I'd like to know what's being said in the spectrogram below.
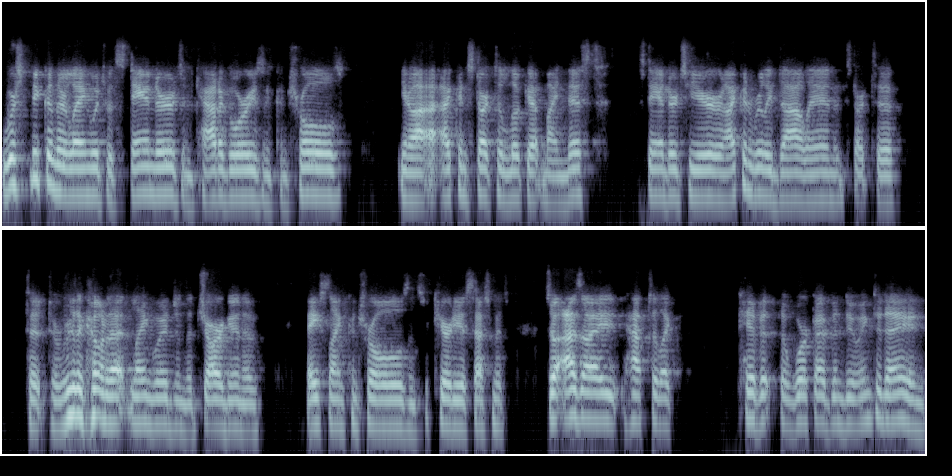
we're speaking their language with standards and categories and controls. You know, I, I, can start to look at my NIST standards here, and I can really dial in and start to, to to really go into that language and the jargon of baseline controls and security assessments. So as I have to like pivot the work I've been doing today, and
